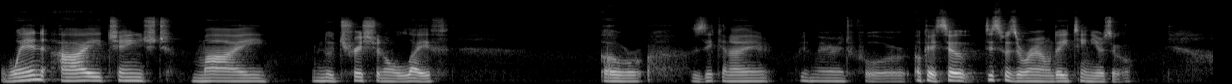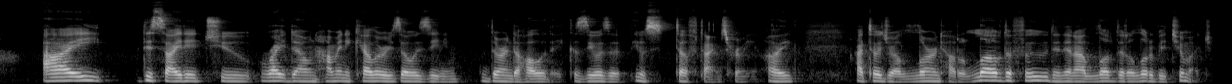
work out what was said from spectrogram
when I changed my nutritional life, or Zeke and I been married for okay, so this was around 18 years ago. I decided to write down how many calories I was eating during the holiday because it was a it was tough times for me. I I told you I learned how to love the food and then I loved it a little bit too much.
